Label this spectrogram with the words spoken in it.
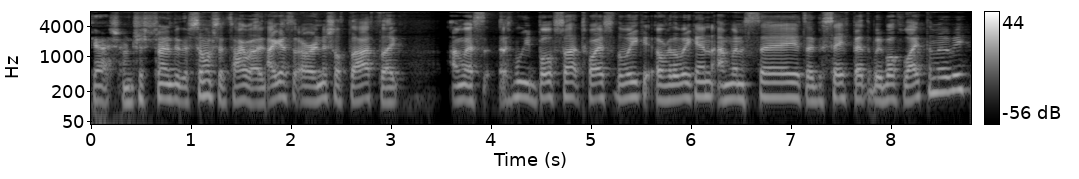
gosh, I'm just trying to. think. There's so much to talk about. I guess our initial thoughts, like. I'm gonna. We both saw it twice the week over the weekend. I'm gonna say it's a safe bet that we both liked the movie.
